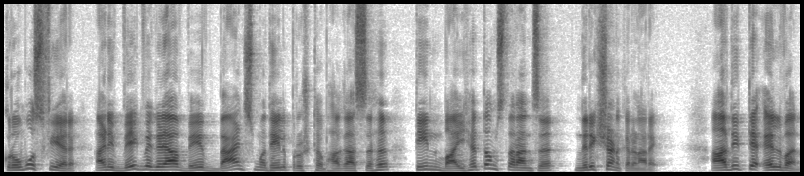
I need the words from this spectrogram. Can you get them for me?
क्रोमोस्फिअर आणि वेगवेगळ्या वेव्ह बँड्समधील पृष्ठभागासह तीन बाह्यतम स्तरांचं निरीक्षण करणार आहे. आदित्य एल वन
